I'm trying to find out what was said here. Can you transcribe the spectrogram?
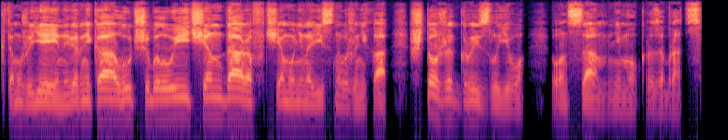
К тому же ей наверняка лучше было у Ичендаров, чем у ненавистного жениха. Что же грызло его? Он сам не мог разобраться.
